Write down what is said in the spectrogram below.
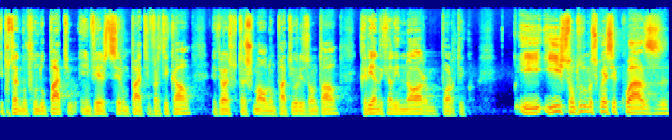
E, portanto, no fundo, o pátio, em vez de ser um pátio vertical, acabamos por transformá-lo num pátio horizontal, criando aquele enorme pórtico. E, e isto são tudo uma sequência quase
